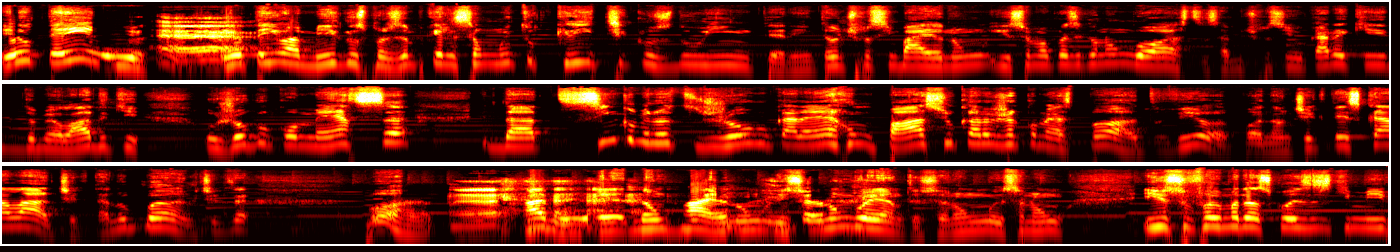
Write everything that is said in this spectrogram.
Eu tenho, é. eu tenho amigos, por exemplo, que eles são muito críticos do Inter. Então, tipo assim, bah, eu não, isso é uma coisa que eu não gosto, sabe? Tipo assim, o cara aqui do meu lado que o jogo começa, dá cinco minutos de jogo, o cara erra um passo e o cara já começa. Porra, tu viu? Pô, não tinha que ter escalado, tinha que estar no banco. Tinha que ter... Porra, é. sabe? É, não, ah, eu não, isso eu não aguento. Isso, eu não, isso, eu não, isso foi uma das coisas que me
